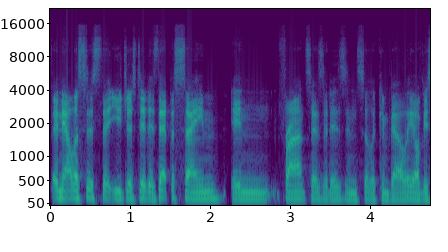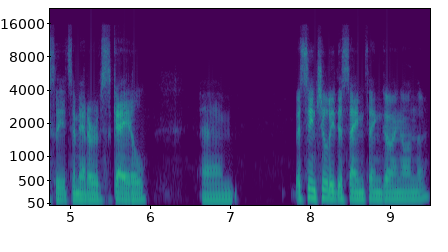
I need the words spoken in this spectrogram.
analysis that you just did is that the same in France as it is in Silicon Valley? Obviously, it's a matter of scale. Um, essentially, the same thing going on though.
